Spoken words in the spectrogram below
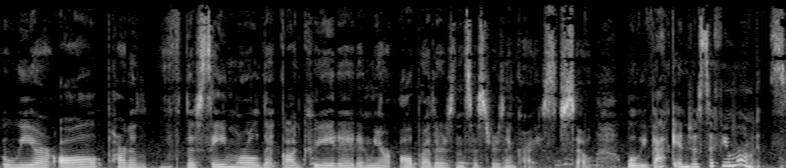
We are all part of the same world that God created, and we are all brothers and sisters in Christ. So, we'll be back in just a few moments.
